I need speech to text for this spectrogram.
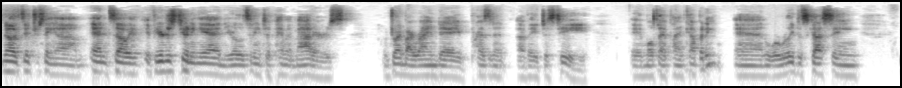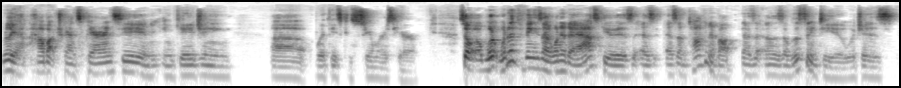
No, it's interesting. Um, and so if, if, you're just tuning in, you're listening to Payment Matters. I'm joined by Ryan Day, president of HST, a MultiPlan company, and we're really discussing really how about transparency and engaging uh, with these consumers here. So uh, one of the things I wanted to ask you is, as, as I'm talking about, as, as I'm listening to you, which is,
